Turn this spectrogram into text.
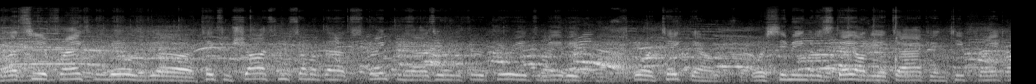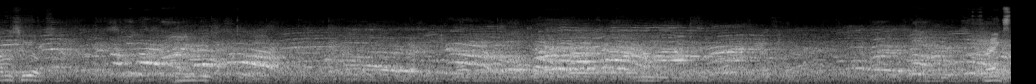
Now let's see if Frank's going to be able to uh, take some shots, use some of that strength he has here in the third period to maybe score a takedown. Or is Simeon going to stay on the attack and keep Frank on his heels? Frank's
